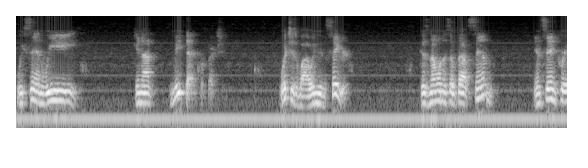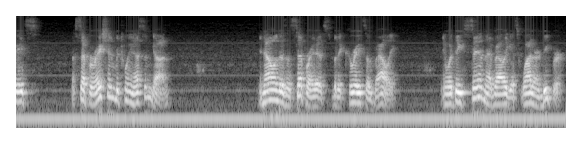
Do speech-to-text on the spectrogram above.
we sin, we cannot meet that perfection. Which is why we need a Savior. Because no one is without sin, and sin creates a separation between us and God. And not only does it separate us, but it creates a valley. And with each sin, that valley gets wider and deeper.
